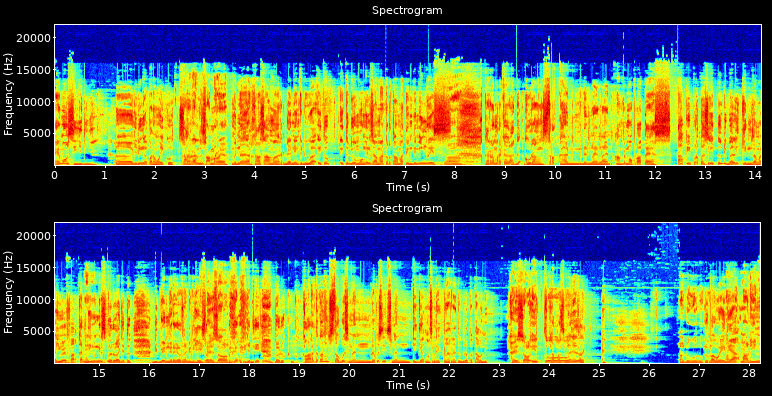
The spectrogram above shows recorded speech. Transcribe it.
emosi jadinya. Eh, jadi nggak pada mau ikut. Karena kan di summer ya. Bener karena summer. Dan yang kedua itu itu diomongin sama terutama tim-tim Inggris. Ah. karena mereka agak kurang serak kan dan lain-lain. Sampai mau protes. Tapi protes itu dibalikin sama UEFA. Kan tim Inggris baru aja tuh di ban gara-gara tragedi Hazel. Hazel. jadi baru kelar itu kan setahu gue 9 berapa sih? 93 nggak salah deh kelarnya itu berapa tahun nih? Hazel itu 89 Hazel ya Aduh gue lupa. Lupa gue, intinya- Maldini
